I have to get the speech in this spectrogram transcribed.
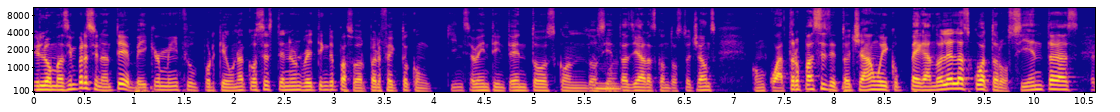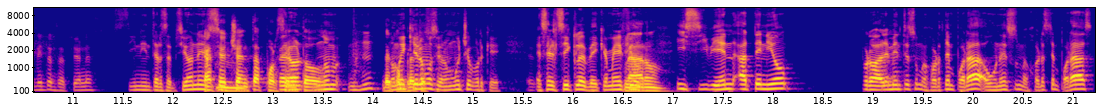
Y lo más impresionante de Baker Mayfield, porque una cosa es tener un rating de pasador perfecto con 15, 20 intentos, con 200 yardas, con dos touchdowns, con cuatro pases de touchdown, güey, pegándole a las 400, Hacer intercepciones. sin intercepciones. Casi Mm. 80% Pero no, no me quiero emocionar mucho porque es el ciclo de Baker Mayfield. Claro. Y si bien ha tenido probablemente su mejor temporada o una de sus mejores temporadas,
